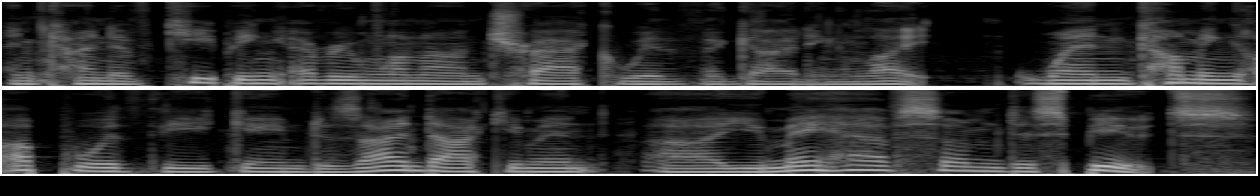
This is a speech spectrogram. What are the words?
and kind of keeping everyone on track with the guiding light. When coming up with the game design document, uh, you may have some disputes.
